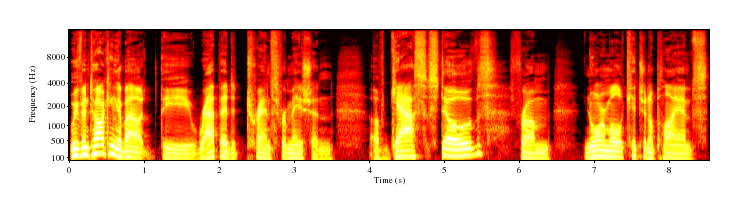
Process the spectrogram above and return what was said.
We've been talking about the rapid transformation of gas stoves from normal kitchen appliance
